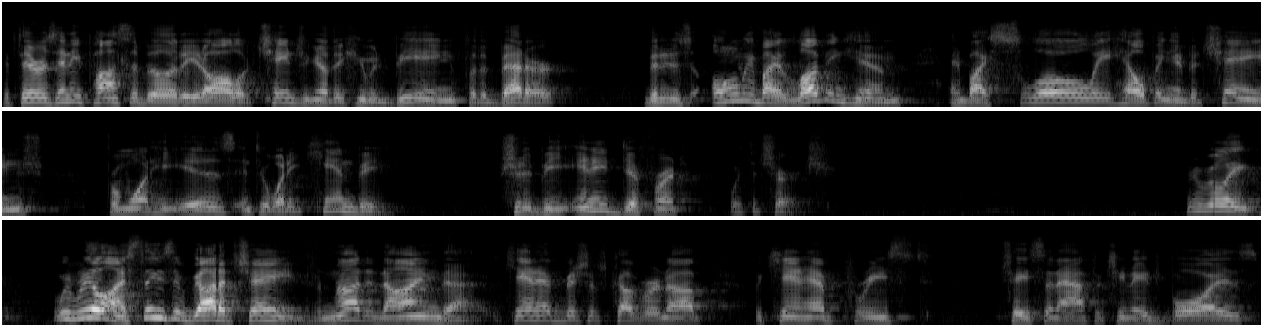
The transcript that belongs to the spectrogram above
If there is any possibility at all of changing another human being for the better, then it is only by loving him and by slowly helping him to change from what he is into what he can be. Should it be any different with the church? We really we realize things have got to change. I'm not denying that. We can't have bishops covering up. We can't have priests chasing after teenage boys.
